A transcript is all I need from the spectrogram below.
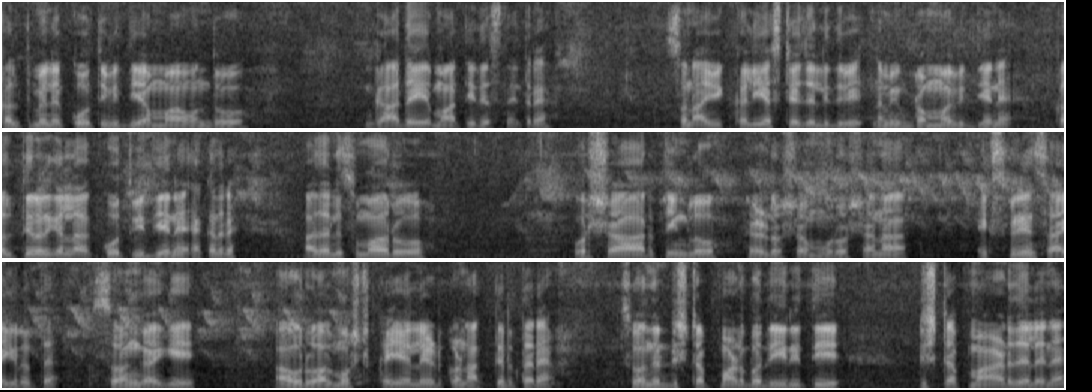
ಕಲ್ತ ಮೇಲೆ ಕೋತಿ ವಿದ್ಯೆ ಅಮ್ಮ ಒಂದು ಗಾದೆ ಮಾತಿದೆ ಸ್ನೇಹಿತರೆ. ಸೊ ನಾವೀಗ ಕಲಿಯೋ ಸ್ಟೇಜಲ್ಲಿದ್ದೀವಿ ನಮಗೆ ಬ್ರಹ್ಮವಿದ್ಯೆನೇ, ಕಲ್ತಿರೋರಿಗೆಲ್ಲ ಕೋತಿ ವಿದ್ಯೆನೇ. ಯಾಕಂದರೆ ಅದರಲ್ಲಿ ಸುಮಾರು ವರ್ಷ ಆರು ತಿಂಗಳು, ಎರಡು ವರ್ಷ, ಮೂರು ವರ್ಷನ ಎಕ್ಸ್ಪೀರಿಯೆನ್ಸ್ ಆಗಿರುತ್ತೆ. ಸೊ ಹಂಗಾಗಿ ಅವರು ಆಲ್ಮೋಸ್ಟ್ ಕೈಯಲ್ಲೇ ಹಿಡ್ಕೊಂಡು ಹಾಕ್ತಿರ್ತಾರೆ. ಸೊ ಅಂದರೆ ಡಿಸ್ಟರ್ಬ್ ಮಾಡಬಾರ್ದು. ಈ ರೀತಿ ಡಿಸ್ಟರ್ಬ್ ಮಾಡ್ದಲೇ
